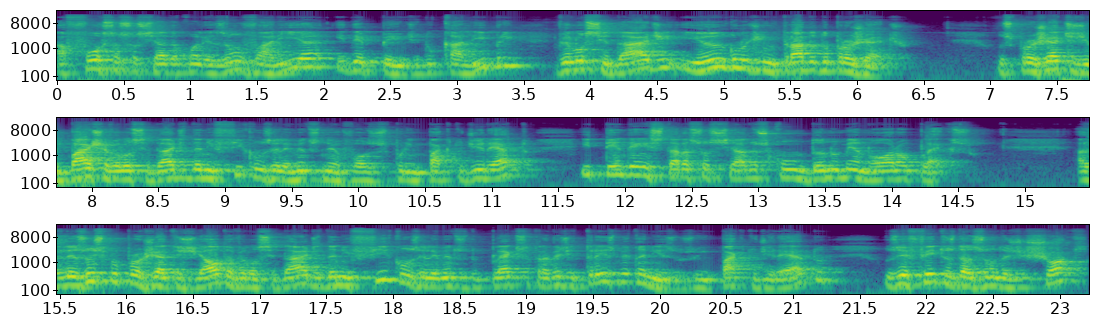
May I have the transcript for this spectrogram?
A força associada com a lesão varia e depende do calibre, velocidade e ângulo de entrada do projétil. Os projéteis de baixa velocidade danificam os elementos nervosos por impacto direto e tendem a estar associados com um dano menor ao plexo. As lesões por projéteis de alta velocidade danificam os elementos do plexo através de três mecanismos: o impacto direto, os efeitos das ondas de choque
